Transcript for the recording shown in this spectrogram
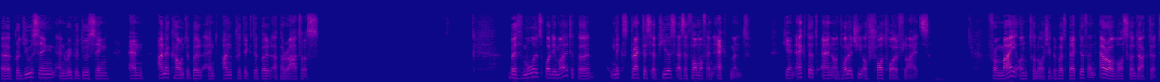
uh, producing and reproducing an unaccountable and unpredictable apparatus. With Mol's body multiple, Nick's practice appears as a form of enactment. He enacted an ontology of short-haul flights. From my ontological perspective, an error was conducted.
